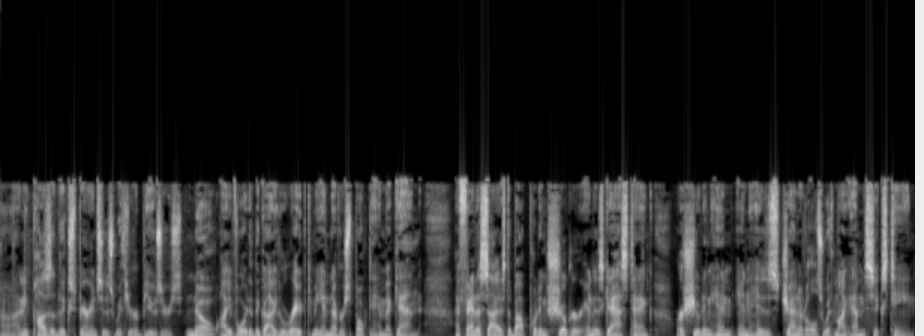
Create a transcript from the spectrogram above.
Uh, any positive experiences with your abusers? No. I avoided the guy who raped me and never spoke to him again. I fantasized about putting sugar in his gas tank or shooting him in his genitals with my M16.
